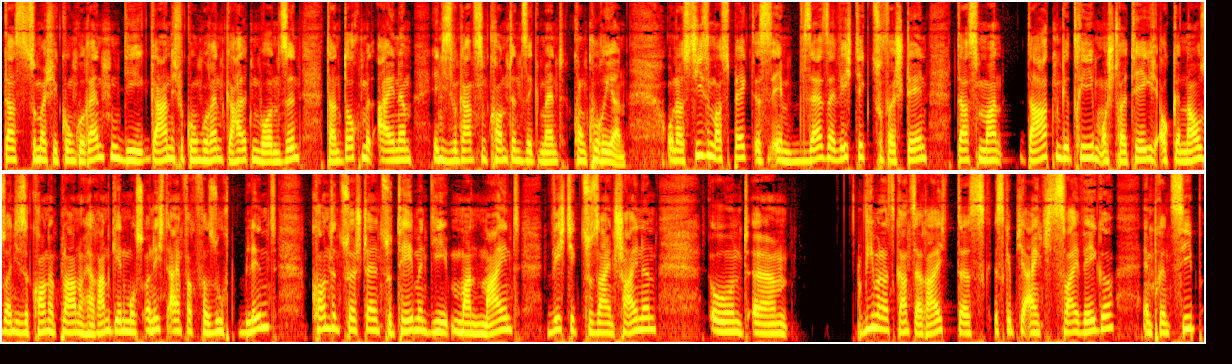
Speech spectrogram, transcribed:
dass zum Beispiel Konkurrenten, die gar nicht für Konkurrent gehalten worden sind, dann doch mit einem in diesem ganzen Content-Segment konkurrieren. Und aus diesem Aspekt ist es eben sehr, sehr wichtig zu verstehen, dass man datengetrieben und strategisch auch genauso an diese Content-Planung herangehen muss und nicht einfach versucht, blind Content zu erstellen zu Themen, die man meint, wichtig zu sein scheinen. Und ähm, wie man das Ganze erreicht, das, es gibt hier eigentlich zwei Wege. Im Prinzip,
